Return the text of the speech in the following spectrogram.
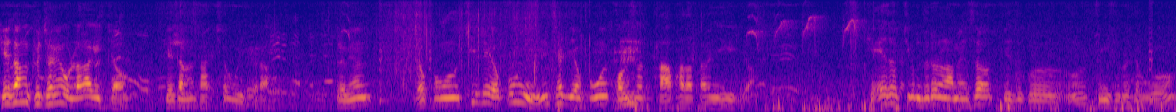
계상은 그 전에 올라가겠죠. 계상은 다 채우고 있더라. 그러면 역봉은 최대 역봉이 1차지 역봉을 거기서 다 받았다는 얘기죠. 계속 지금 늘어나면서 계속 그 어, 증수를 해보고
